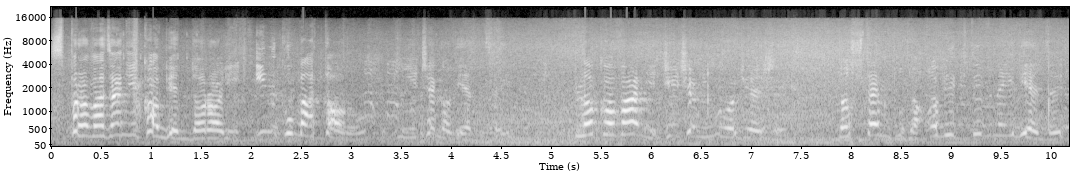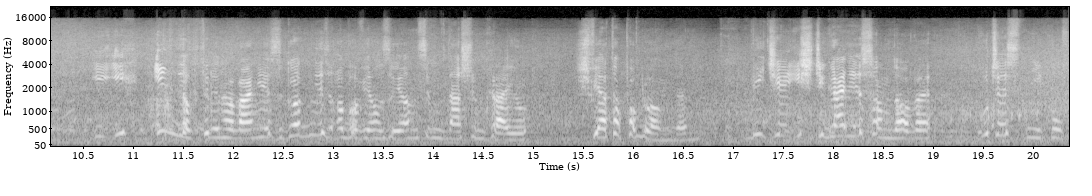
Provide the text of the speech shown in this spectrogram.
sprowadzanie kobiet do roli inkubatorów i niczego więcej, blokowanie dzieciom i młodzieży dostępu do obiektywnej wiedzy i ich indoktrynowanie zgodnie z obowiązującym w naszym kraju światopoglądem, bicie i ściganie sądowe uczestników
